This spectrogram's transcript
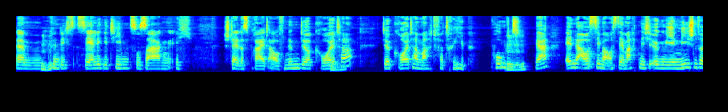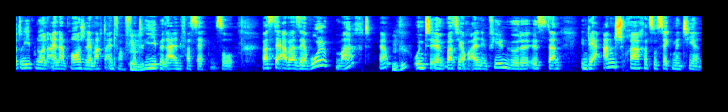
ähm, mhm. finde ich es sehr legitim zu sagen, ich stelle das breit auf. Nimm Dirk Kräuter. Mhm. Dirk Kräuter macht Vertrieb. Punkt. Mhm. Ja, Ende aus die Maus. Der macht nicht irgendwie einen Nischenvertrieb nur in einer Branche, der macht einfach mhm. Vertrieb in allen Facetten. So, was der aber sehr wohl macht, ja, mhm. und ähm, was ich auch allen empfehlen würde, ist dann in der Ansprache zu segmentieren.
